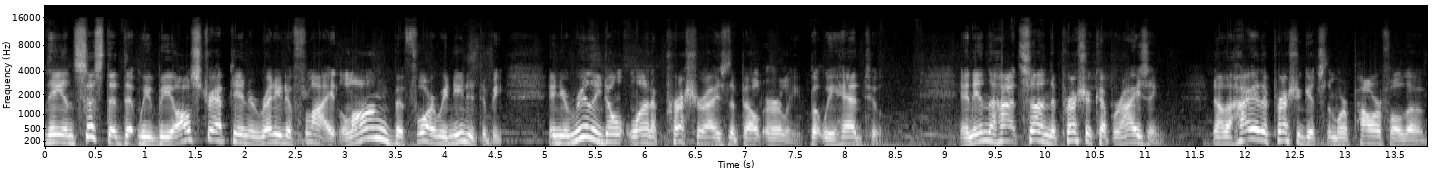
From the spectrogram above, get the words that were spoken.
They insisted that we be all strapped in and ready to fly long before we needed to be. And you really don't want to pressurize the belt early, but we had to. And in the hot sun, the pressure kept rising. Now, the higher the pressure gets, the more powerful the,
